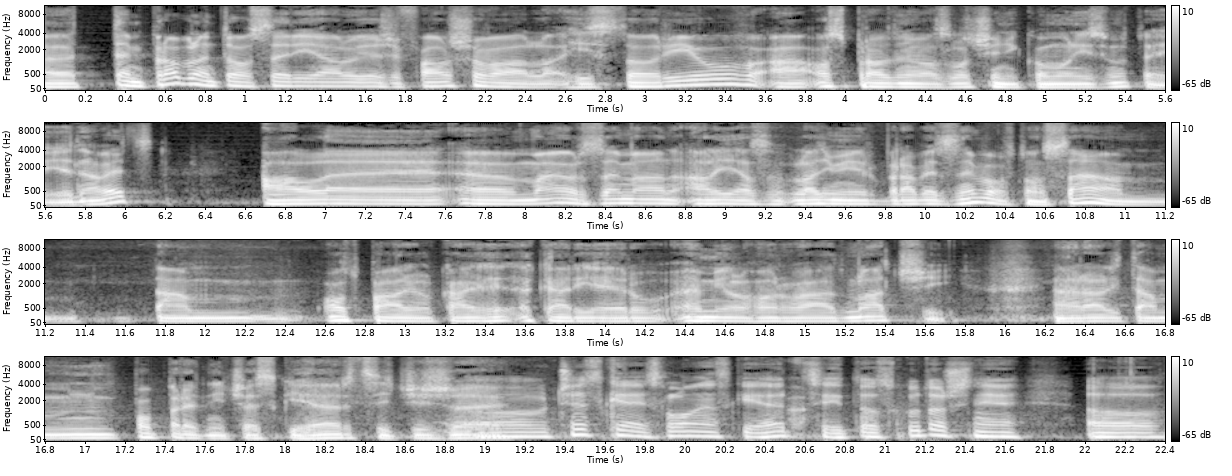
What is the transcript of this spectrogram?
E, Ten problém toho seriálu je, že falšoval históriu a ospravedlňoval zločiny komunizmu, to je jedna vec, ale e, major Zeman alias Vladimír Brabec nebol v tom sám. Tam odpálil kar- kariéru Emil Horvát mladší. Hrali tam poprední českí herci, čiže... E, České a slovenskí herci, to skutočne uh,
